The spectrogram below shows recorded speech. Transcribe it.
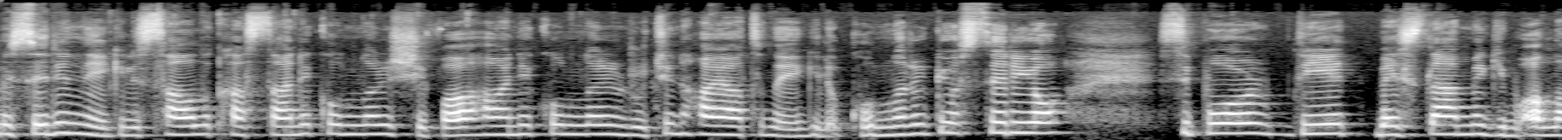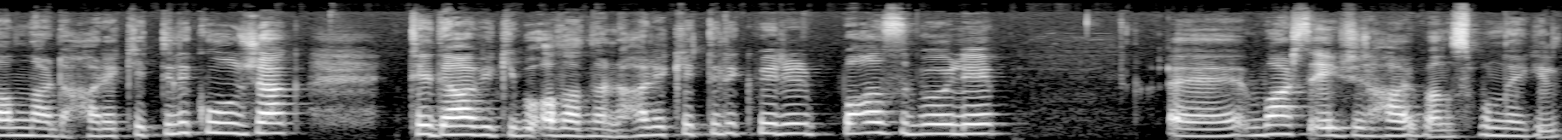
Ve seninle ilgili sağlık, hastane konuları, şifahane konuları, rutin hayatına ilgili konuları gösteriyor. Spor, diyet, beslenme gibi alanlarda hareketlilik olacak. Tedavi gibi alanlarda hareketlilik verir. Bazı böyle e, varsa evcil hayvanınız bununla ilgili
